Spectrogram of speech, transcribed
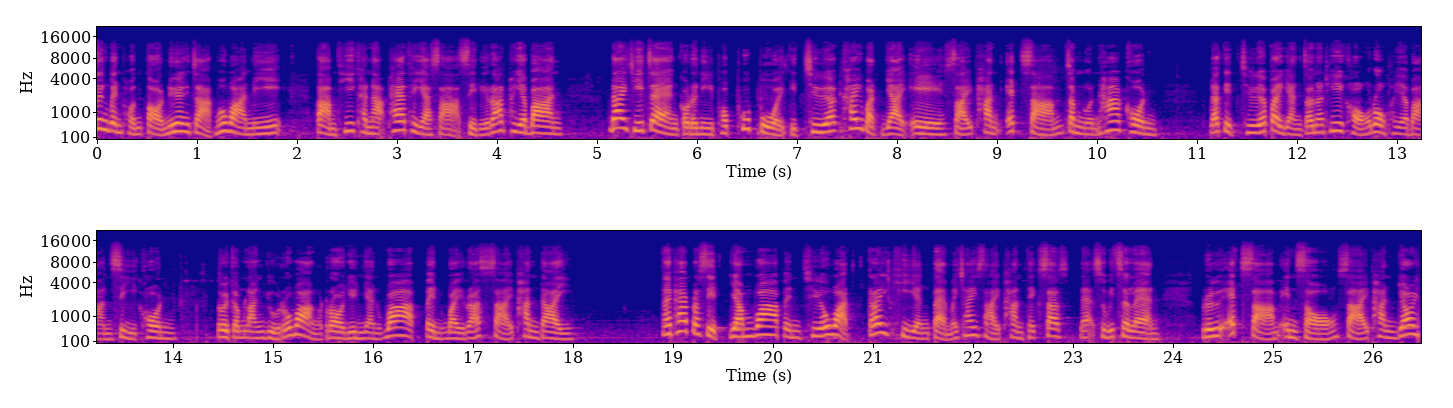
ซึ่งเป็นผลต่อเนื่องจากเมื่อวานนี้ ตามที่คณะแพทยศาสตร์ศิริราชพยาบาล ได้ชี้แจงกรณีพบผู้ป่วยติดเชื้อไข้หวัดใหญ่ A สายพันธุ์ H3 จำนวน 5 คน และติดเชื้อไปยังเจ้าหน้าที่ของโรงพยาบาล 4 คน โดยกำลังอยู่ระหว่างรอยืนยันว่าเป็นไวรัสสายพันธุ์ใดนายแพทย์ประสิทธิ์ย้ำว่าเป็นเชื้อหวัดใกล้เคียง แต่ไม่ใช่สายพันธุ์เท็กซัส และสวิตเซอร์แลนด์ หรือ H3N2 สายพันธุ์ย่อย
